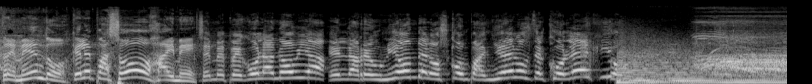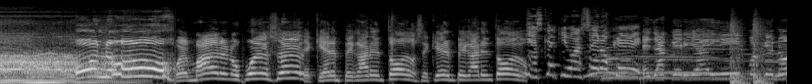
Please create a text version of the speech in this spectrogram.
Tremendo. ¿Qué le pasó, Jaime? Se me pegó la novia en la reunión de los compañeros del colegio. ¡Oh, no! Pues madre, no puede ser. Se quieren pegar en todo, se quieren pegar en todo. ¿Y es que aquí va a ser o qué? Ella quería ir, ¿por qué no?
